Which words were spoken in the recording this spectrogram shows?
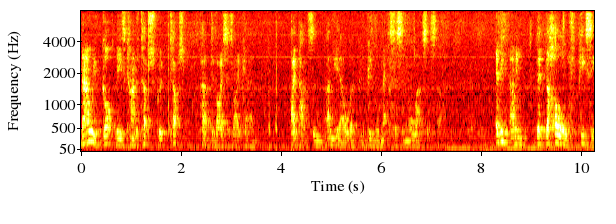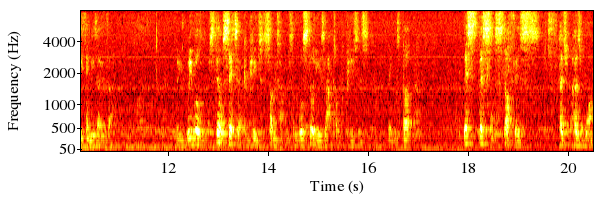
now we've got these kind of touch touchpad devices like um, iPads and, and you know all the Google Nexus and all that sort of stuff. Everything, I mean, the, the whole PC thing is over. I mean, we will still sit at computers sometimes, and we'll still use laptop computers, things, but this this stuff is has has won,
